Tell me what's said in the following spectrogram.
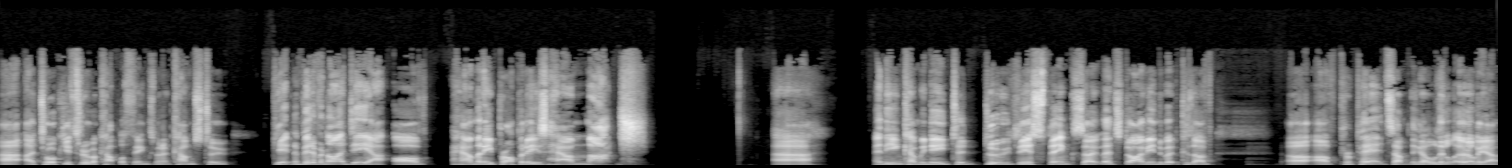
uh, I talk you through a couple of things when it comes to getting a bit of an idea of how many properties, how much, uh, and the income we need to do this thing. So let's dive into it because I've uh, I've prepared something a little earlier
